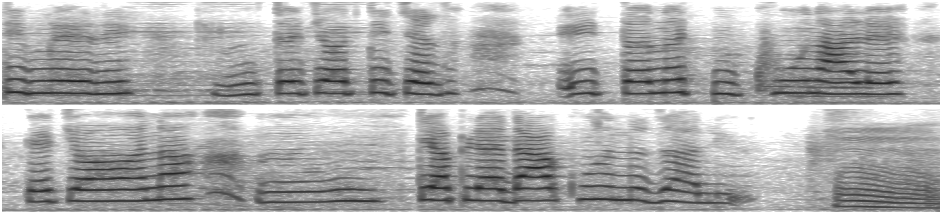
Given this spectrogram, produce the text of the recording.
ती मेली. त्याच्यावर तिच्या इथं ना खून आले त्याच्यावर ना अं, ती आपल्याला दाखवणं झाली. हम्म.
